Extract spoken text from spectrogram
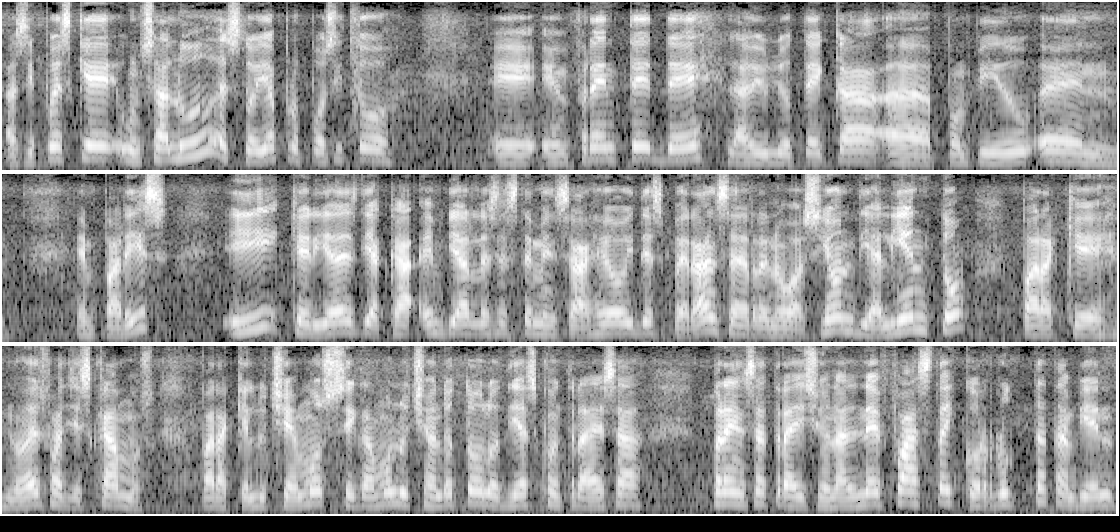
Así pues que un saludo, estoy a propósito eh, enfrente de la biblioteca ah, Pompidou en, en París. Y quería desde acá enviarles este mensaje hoy de esperanza, de renovación, de aliento para que no desfallezcamos, para que luchemos, sigamos luchando todos los días contra esa prensa tradicional nefasta y corrupta también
